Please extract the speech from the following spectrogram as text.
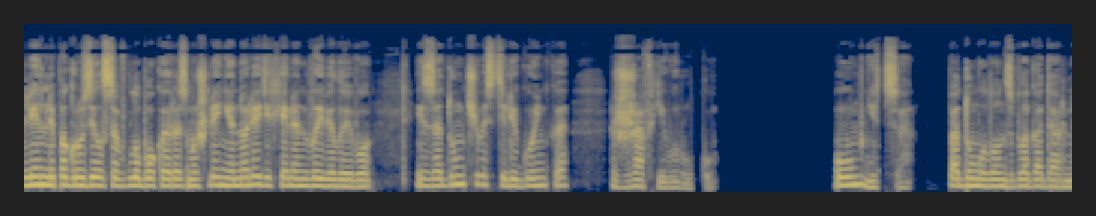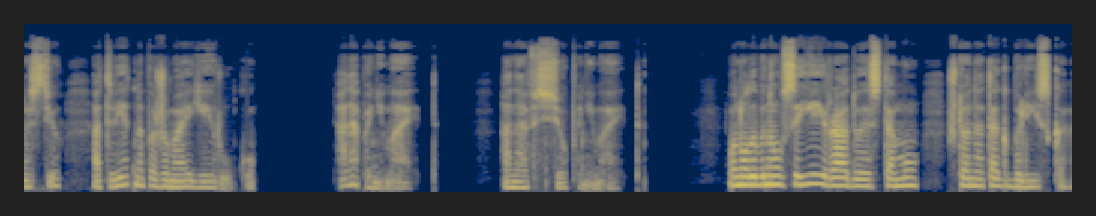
Линли погрузился в глубокое размышление, но леди Хелен вывела его из задумчивости, легонько сжав его руку. «Умница!» — подумал он с благодарностью, ответно пожимая ей руку. Она понимает. Она все понимает. Он улыбнулся ей, радуясь тому, что она так близко,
